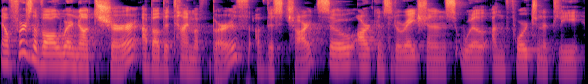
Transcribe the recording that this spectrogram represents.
Now, first of all, we're not sure about the time of birth of this chart, so our considerations will unfortunately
